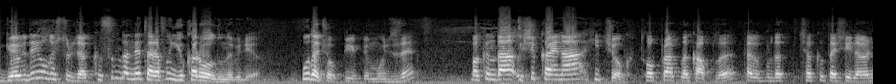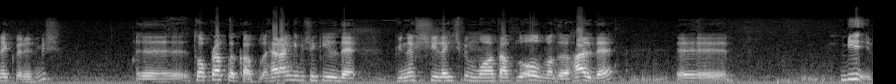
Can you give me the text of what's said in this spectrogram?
Gövdeyi oluşturacak kısım da ne tarafın yukarı olduğunu biliyor. Bu da çok büyük bir mucize. Bakın daha ışık kaynağı hiç yok. Toprakla kaplı. Tabi burada çakıl taşıyla örnek verilmiş. Ee, toprakla kaplı. Herhangi bir şekilde güneş ışığıyla hiçbir muhataplı olmadığı halde e, bir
